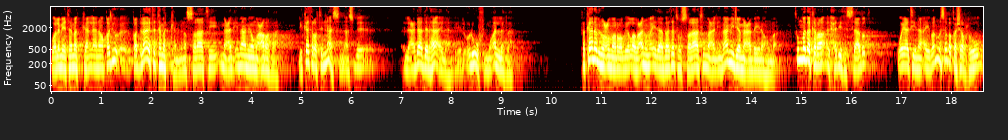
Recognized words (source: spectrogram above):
ولم يتمكن لأنه قد قد لا يتتمكن من الصلاة مع الإمام يوم عرفة. لكثرة الناس الناس بالأعداد الهائلة بالألوف المؤلفة. فكان ابن عمر رضي الله عنهما إذا فاتته الصلاة مع الإمام جمع بينهما. ثم ذكر الحديث السابق ويأتينا أيضا وسبق شرحه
